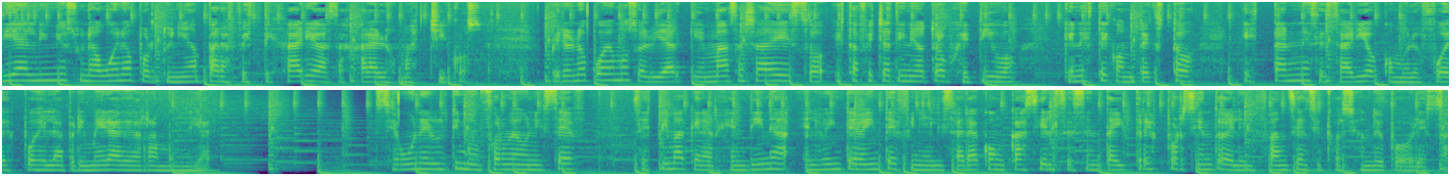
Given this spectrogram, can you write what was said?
Día del Niño es una buena oportunidad para festejar y agasajar a los más chicos. Pero no podemos olvidar que más allá de eso, esta fecha tiene otro objetivo que en este contexto es tan necesario como lo fue después de la Primera Guerra Mundial. Según el último informe de UNICEF, se estima que en Argentina el 2020 finalizará con casi el 63% de la infancia en situación de pobreza.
